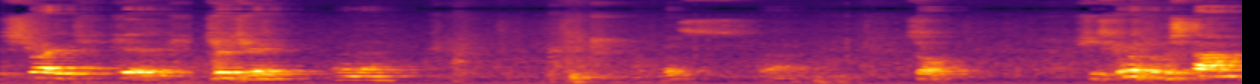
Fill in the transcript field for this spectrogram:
straight kick, judge it, and then, yes, uh, so, she's coming for the stamp,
